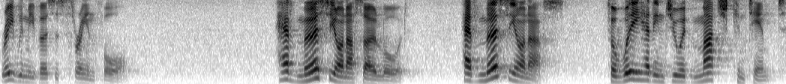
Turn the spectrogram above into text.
Read with me verses 3 and 4. Have mercy on us, O Lord. Have mercy on us, for we have endured much contempt.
